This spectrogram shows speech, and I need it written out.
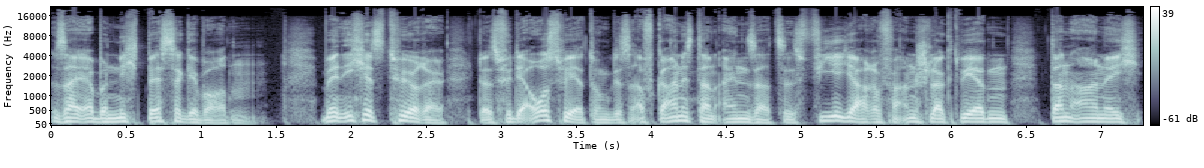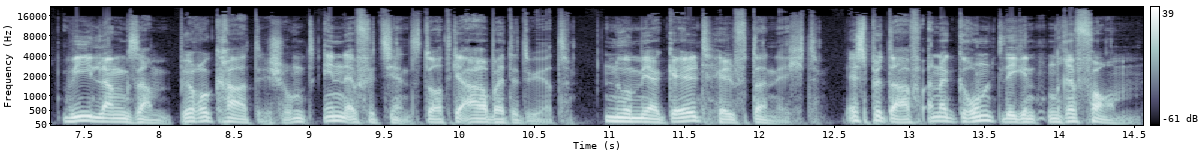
sei aber nicht besser geworden. Wenn ich jetzt höre, dass für die Auswertung des Afghanistan-Einsatzes vier Jahre veranschlagt werden, dann ahne ich, wie langsam, bürokratisch und ineffizient dort gearbeitet wird. Nur mehr Geld hilft da nicht. Es bedarf einer grundlegenden Reform.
